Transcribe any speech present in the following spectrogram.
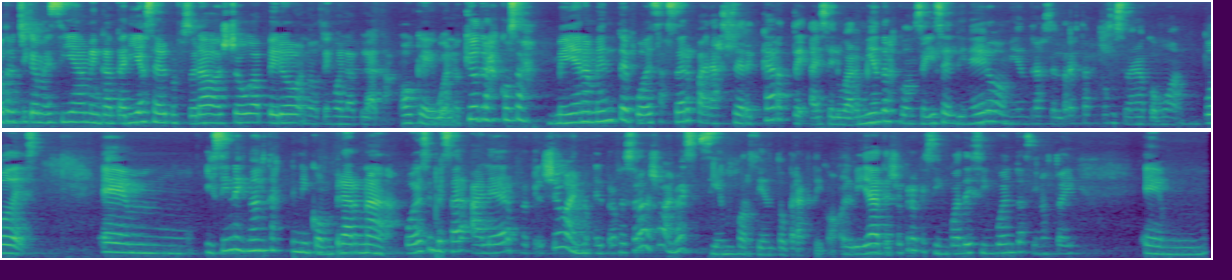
otra chica me decía, me encantaría hacer el profesorado de yoga, pero no tengo la plata. Ok, bueno, ¿qué otras cosas medianamente puedes hacer para acercarte a ese lugar mientras conseguís el dinero o mientras el resto de las cosas se van acomodando? Podés Em, y sin no necesitas ni comprar nada. Puedes empezar a leer, porque el yoga, el profesorado de yoga no es 100% práctico. Olvídate, yo creo que 50 y 50, si no estoy em,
